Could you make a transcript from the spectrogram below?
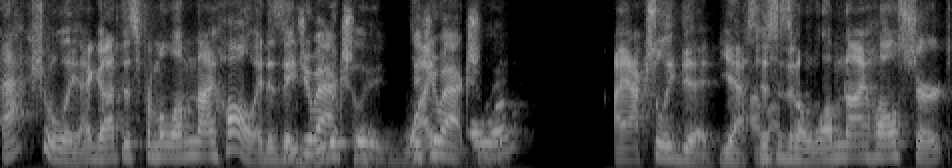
Actually, I got this from Alumni Hall. It is a you actually? Did you actually? polo. I actually did. Yes, I this is an Alumni Hall shirt.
